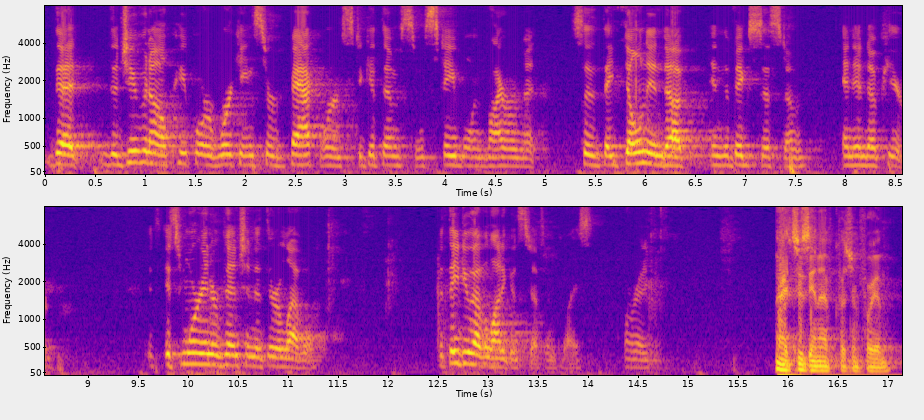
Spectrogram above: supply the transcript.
that the juvenile people are working sort of backwards to get them some stable environment so that they don't end up in the big system and end up here. It's more intervention at their level. But they do have a lot of good stuff in place already. All right, Suzanne, I have a question for you.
